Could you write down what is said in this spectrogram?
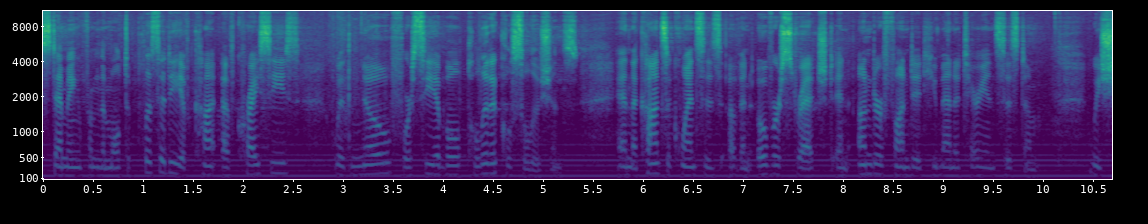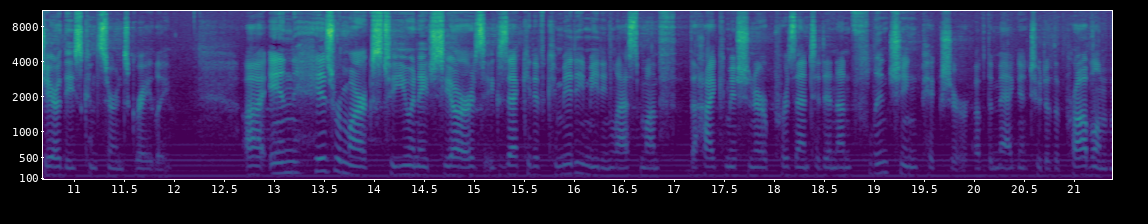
stemming from the multiplicity of, of crises with no foreseeable political solutions and the consequences of an overstretched and underfunded humanitarian system. We share these concerns greatly. Uh, in his remarks to UNHCR's executive committee meeting last month, the High Commissioner presented an unflinching picture of the magnitude of the problem,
